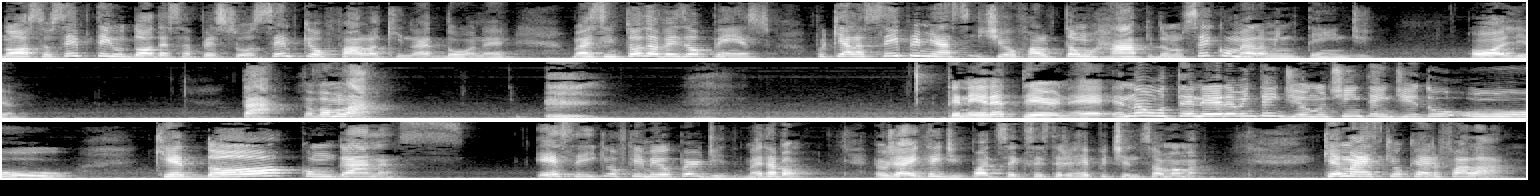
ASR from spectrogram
Nossa, eu sempre tenho dó dessa pessoa, sempre que eu falo aqui, não é dó, né? Mas assim, toda vez eu penso, porque ela sempre me assiste, eu falo tão rápido, eu não sei como ela me entende. Olha. Tá, então vamos lá. Tener é ter, né? Não, o tener eu entendi, eu não tinha entendido o que dó com ganas. Esse aí que eu fiquei meio perdido, mas tá bom. Eu já entendi. Pode ser que você esteja repetindo sua mamãe que mais que eu quero falar?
